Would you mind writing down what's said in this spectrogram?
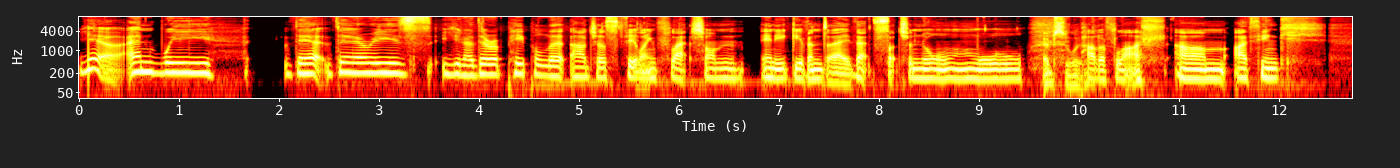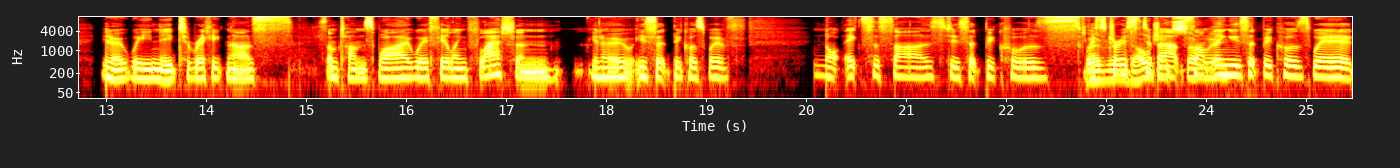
Yeah, and we there there is you know there are people that are just feeling flat on any given day. That's such a normal Absolutely. part of life. Um, I think you know we need to recognise sometimes why we're feeling flat, and you know is it because we've not exercised? Is it because we're stressed about somewhere? something? Is it because we're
